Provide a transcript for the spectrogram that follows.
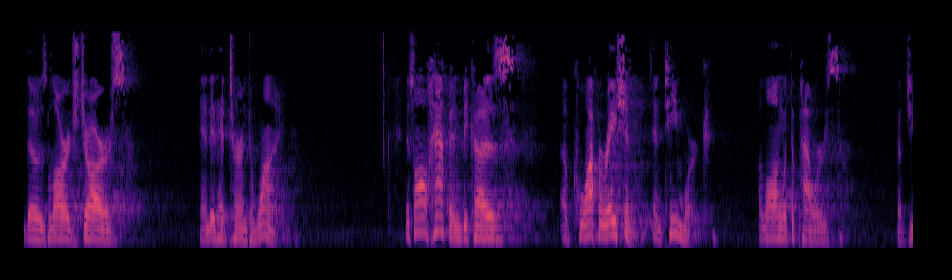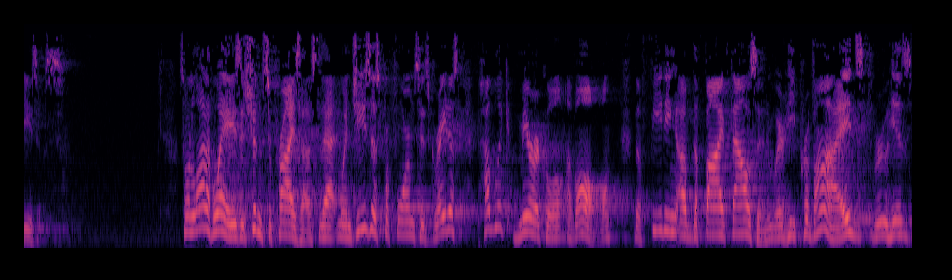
those large jars, and it had turned to wine. This all happened because of cooperation and teamwork along with the powers of Jesus. So in a lot of ways, it shouldn't surprise us that when Jesus performs his greatest public miracle of all, the feeding of the 5,000, where he provides through his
